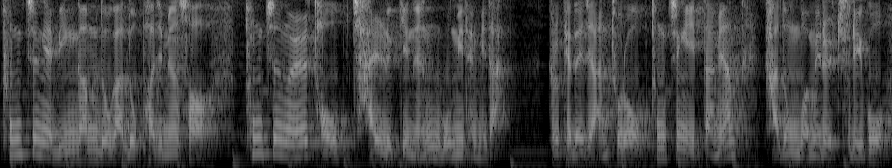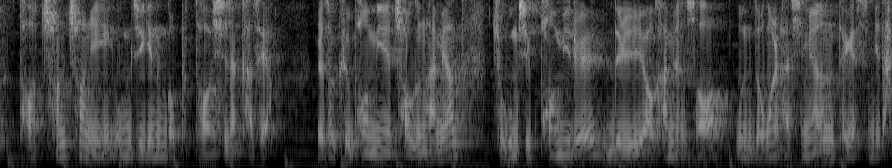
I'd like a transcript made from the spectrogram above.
통증의 민감도가 높아지면서 통증을 더욱 잘 느끼는 몸이 됩니다. 그렇게 되지 않도록 통증이 있다면 가동 범위를 줄이고 더 천천히 움직이는 것부터 시작하세요. 그래서 그 범위에 적응하면 조금씩 범위를 늘려가면서 운동을 하시면 되겠습니다.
